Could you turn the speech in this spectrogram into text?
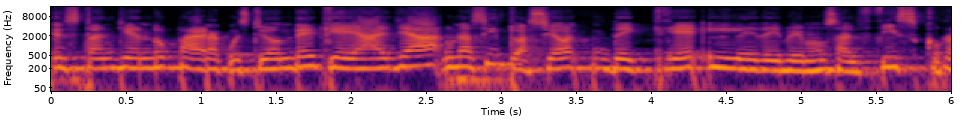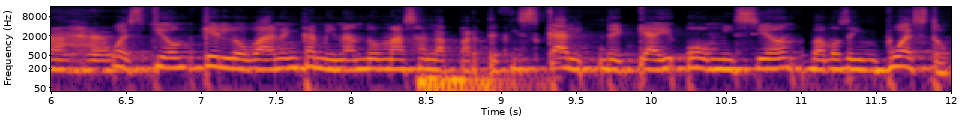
están yendo para la cuestión de que haya una situación de que le debemos al fisco. Cuestión que lo van encaminando más a la parte fiscal, de que hay omisión, vamos, de impuesto.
